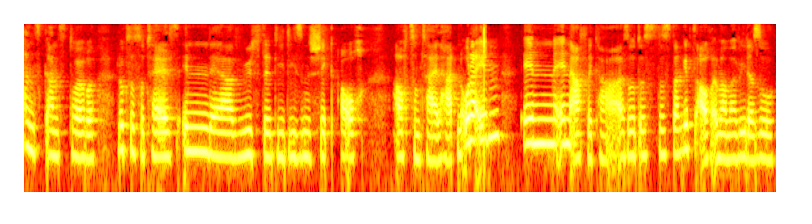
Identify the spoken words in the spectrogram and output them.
ganz, ganz teure Luxushotels in der Wüste, die diesen Schick auch, auch zum Teil hatten. Oder eben in, in Afrika. Also das, das, da gibt's auch immer mal wieder so,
